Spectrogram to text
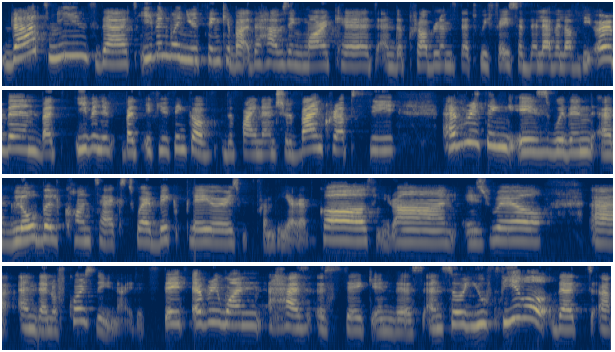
that means that even when you think about the housing market and the problems that we face at the level of the urban, but even if, but if you think of the financial bankruptcy, everything is within a global context where big players from the Arab Gulf, Iran, Israel, uh, and then of course the United States, everyone has a stake in this. And so you feel that uh,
